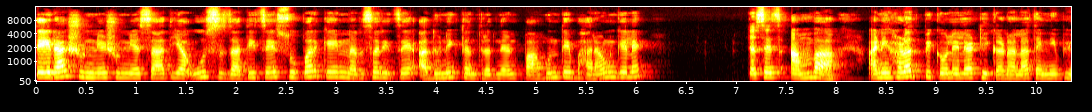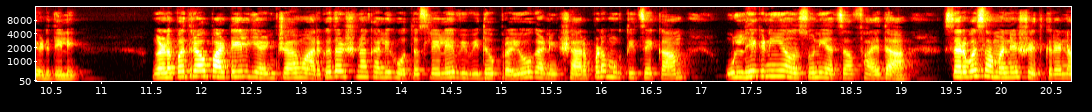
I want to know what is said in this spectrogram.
तेरा शून्य शून्य सात या ऊस जातीचे सुपर केन नर्सरीचे आधुनिक तंत्रज्ञान पाहून ते भारावून गेले. तसेच आंबा आणि हळद पिकवलेल्या ठिकाणाला त्यांनी भेट दिली. गणपतराव पाटील यांच्या मार्गदर्शनाखाली होत असलेले विविध प्रयोग आणि क्षारपणमुक्तीचे काम उल्लेखनीय असून याचा फायदा सर्वसामान्य शेतकऱ्यांना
